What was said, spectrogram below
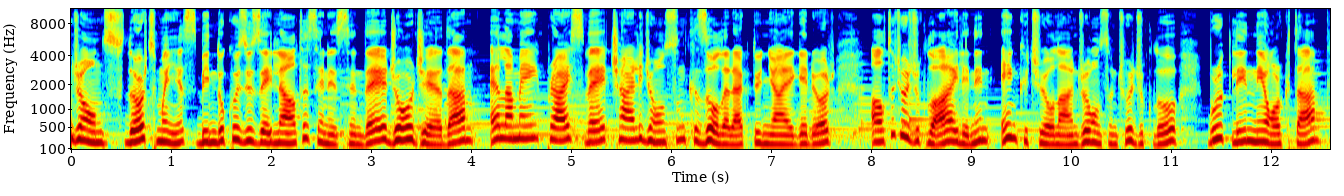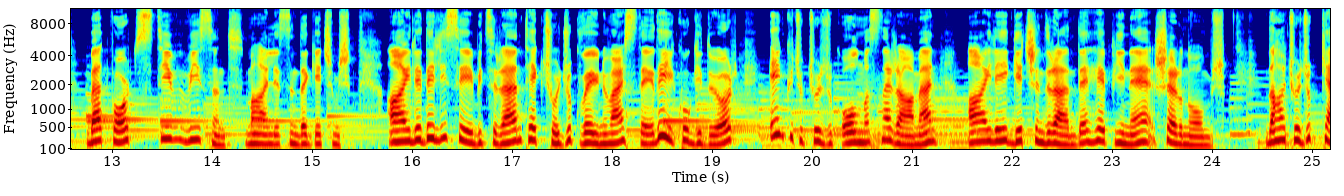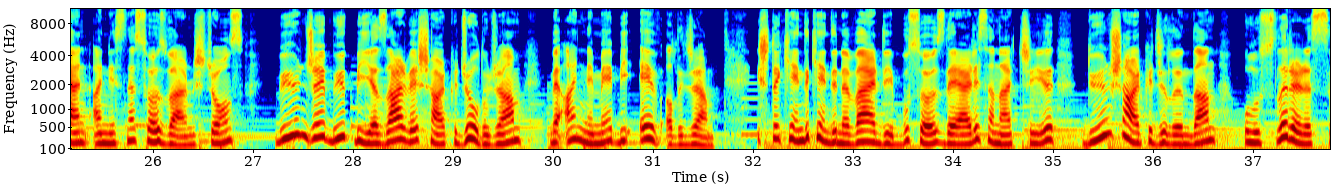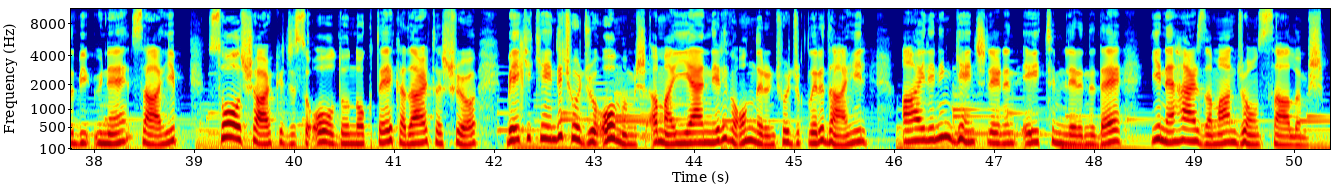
Sharon Jones 4 Mayıs 1956 senesinde Georgia'da Ella May Price ve Charlie Jones'un kızı olarak dünyaya geliyor. 6 çocuklu ailenin en küçüğü olan Jones'un çocukluğu Brooklyn, New York'ta Bedford Steve Vincent mahallesinde geçmiş. Ailede liseyi bitiren tek çocuk ve üniversiteye de ilk o gidiyor. En küçük çocuk olmasına rağmen aileyi geçindiren de hep yine Sharon olmuş. Daha çocukken annesine söz vermiş Jones, Büyünce büyük bir yazar ve şarkıcı olacağım ve anneme bir ev alacağım. İşte kendi kendine verdiği bu söz değerli sanatçıyı düğün şarkıcılığından uluslararası bir üne sahip sol şarkıcısı olduğu noktaya kadar taşıyor. Belki kendi çocuğu olmamış ama yeğenleri ve onların çocukları dahil ailenin gençlerinin eğitimlerini de yine her zaman Jones sağlamış.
